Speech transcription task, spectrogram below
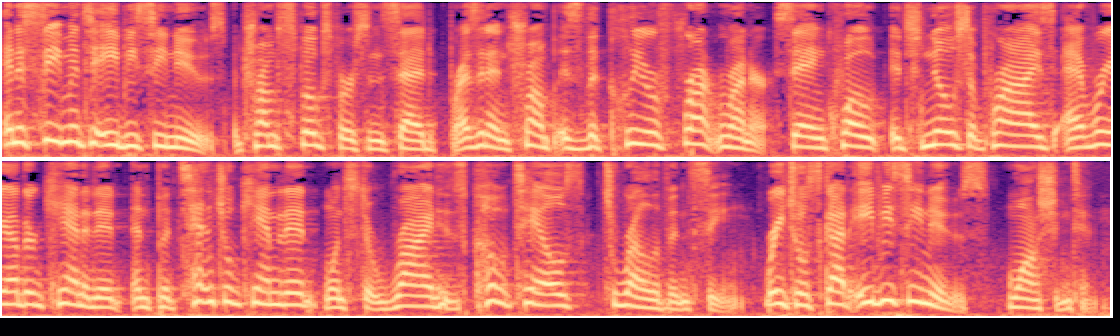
In a statement to ABC News, a Trump spokesperson said President Trump is the clear frontrunner, saying, quote, it's no surprise every other candidate and potential candidate wants to ride his coattails to relevancy. Rachel Scott, ABC News, Washington.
